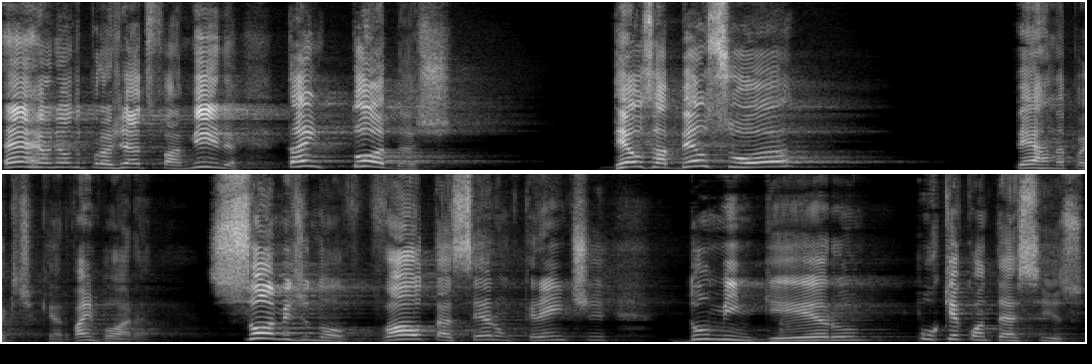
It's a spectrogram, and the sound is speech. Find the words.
é reunião do projeto família, está em todas. Deus abençoou, perna para que te quero, vai embora, some de novo, volta a ser um crente domingueiro. Por que acontece isso?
